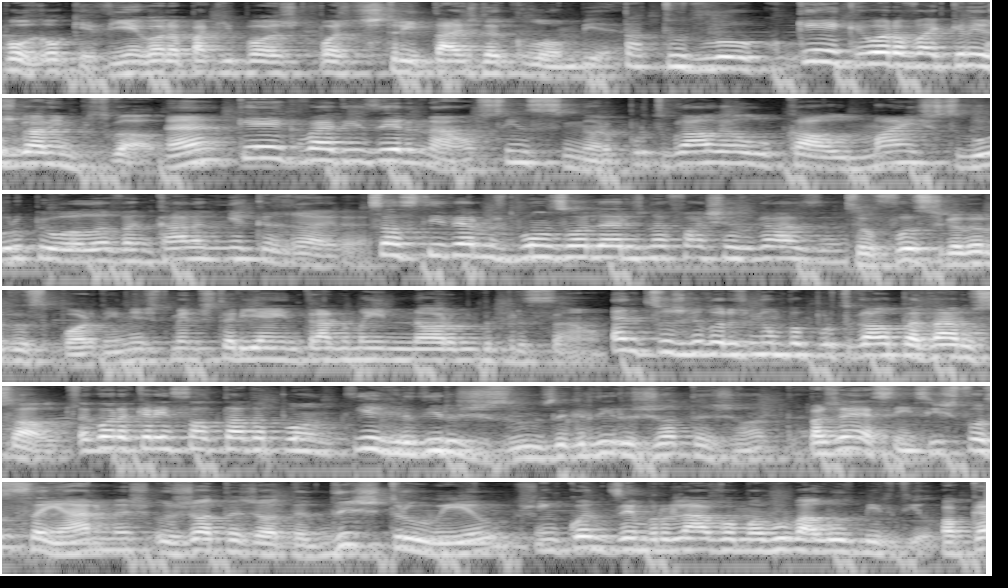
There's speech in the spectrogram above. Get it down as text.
porra, ok, vim agora para aqui para os, para os distritais da Colômbia. Está tudo louco. Quem é que agora vai querer jogar em Portugal? Hã? Quem é que vai dizer não? Sim, senhor senhor, Portugal é o local mais seguro para eu alavancar a minha carreira. Só se tivermos bons olheiros na faixa de Gaza. Se eu fosse jogador do Sporting, neste momento estaria a entrar numa enorme depressão. Antes os jogadores vinham para Portugal para dar o salto. Agora querem saltar da ponte. E agredir o Jesus, agredir o JJ. Para já é assim, se isto fosse sem armas, o JJ destruí-los enquanto desembrulhava uma bubalu de mirtilo. Ok?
